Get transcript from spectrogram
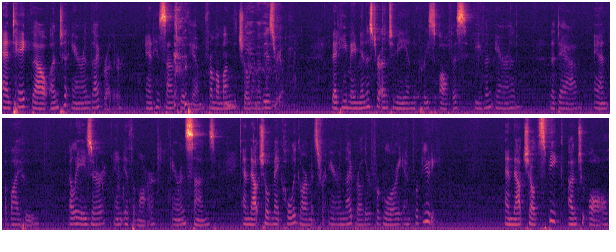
and take thou unto Aaron thy brother and his sons with him from among the children of Israel, that he may minister unto me in the priest's office, even Aaron, Nadab, and Abihu, Eleazar, and Ithamar, Aaron's sons, and thou shalt make holy garments for Aaron thy brother for glory and for beauty. And thou shalt speak unto all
